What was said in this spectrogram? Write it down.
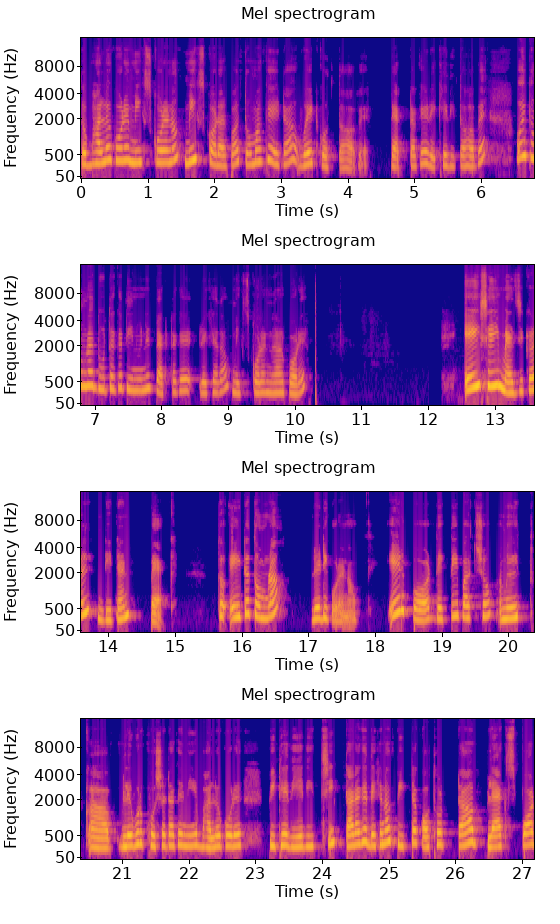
তো ভালো করে মিক্স করে নাও। মিক্স করার পর তোমাকে এটা ওয়েট করতে হবে। প্যাকটাকে রেখে দিতে হবে। ওই তোমরা দু থেকে তিন মিনিট প্যাকটাকে রেখে দাও মিক্স করে নেওয়ার পরে। এই সেই ম্যাজিক্যাল ডিটান প্যাক তো এইটা তোমরা রেডি করে নাও। এরপর দেখতেই পাচ্ছ আমি ওই লেবুর খোসাটাকে নিয়ে ভালো করে পিঠে দিয়ে দিচ্ছি। তার আগে দেখে নাও পিঠটা কতটা ব্ল্যাক স্পট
